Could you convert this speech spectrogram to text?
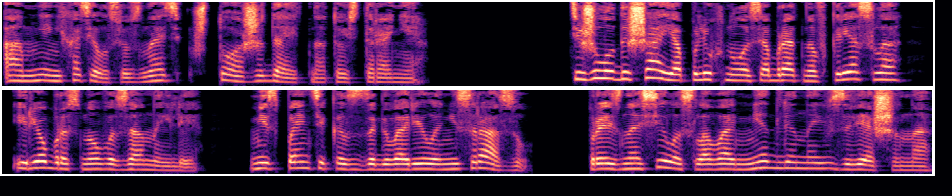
а мне не хотелось узнать, что ожидает на той стороне. Тяжело дыша, я плюхнулась обратно в кресло и ребра снова заныли. Мисс Пентикас заговорила не сразу, произносила слова медленно и взвешенно,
